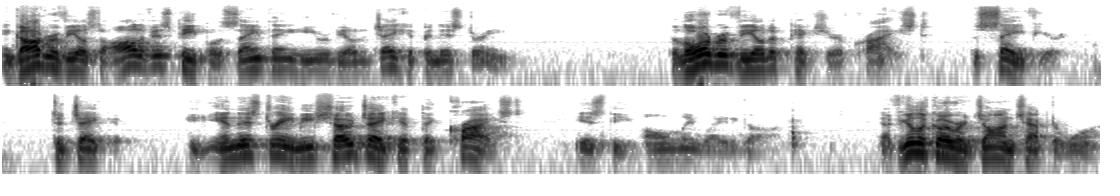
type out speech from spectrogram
And God reveals to all of his people the same thing he revealed to Jacob in this dream. The Lord revealed a picture of Christ the Savior, to Jacob. He, in this dream, he showed Jacob that Christ is the only way to God. Now, if you look over at John chapter 1,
